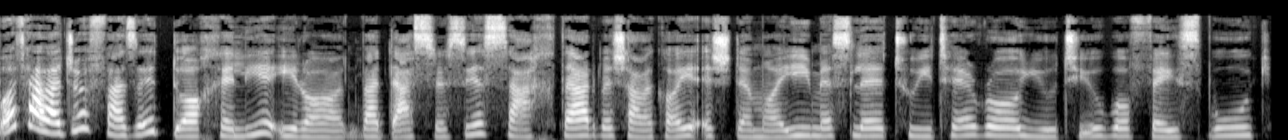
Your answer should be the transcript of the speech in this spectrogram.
با توجه به فضای داخلی ایران و دسترسی سختتر به شبکه های اجتماعی مثل توییتر و یوتیوب و فیسبوک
